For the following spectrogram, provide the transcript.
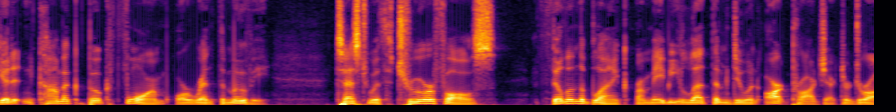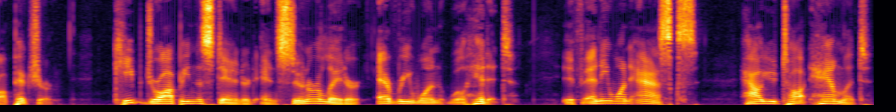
get it in comic book form or rent the movie. Test with true or false, fill in the blank, or maybe let them do an art project or draw a picture. Keep dropping the standard, and sooner or later, everyone will hit it. If anyone asks how you taught Hamlet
